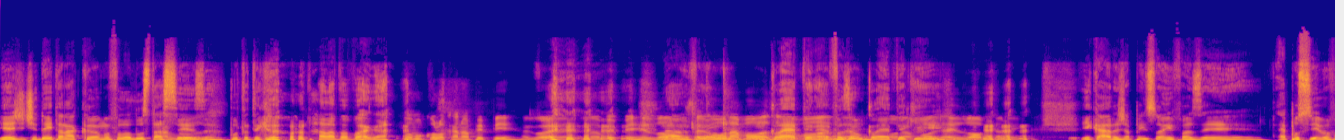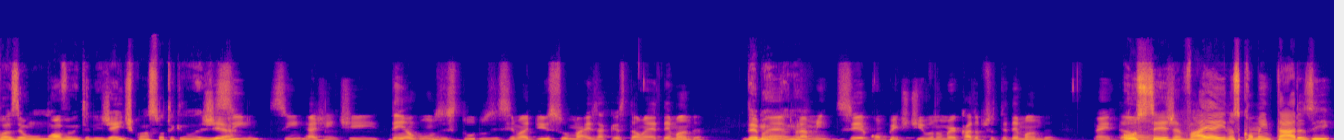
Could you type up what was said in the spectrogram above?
E aí a gente deita na cama e fala, a luz tá A acesa. luz. Puta, tem que levantar lá pra apagar. Vamos colocar no app agora. No app resolve. Não, isso fazer aí. um- ou na um voz. ou clap, na voz, né? Fazer um clap Ou na aqui. voz já resolve também. E, cara, já pensou em fazer. É possível fazer um móvel inteligente com a sua tecnologia? Sim, sim. A gente tem alguns estudos em cima disso, mas a questão é demanda. Demanda, né? né? Para mim ser competitivo no mercado, eu preciso ter demanda. Né? Então, Ou seja, vai aí nos comentários e.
